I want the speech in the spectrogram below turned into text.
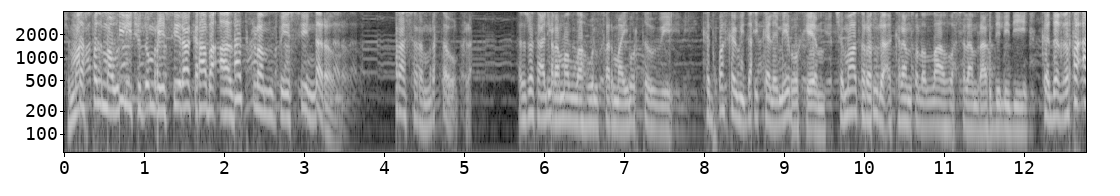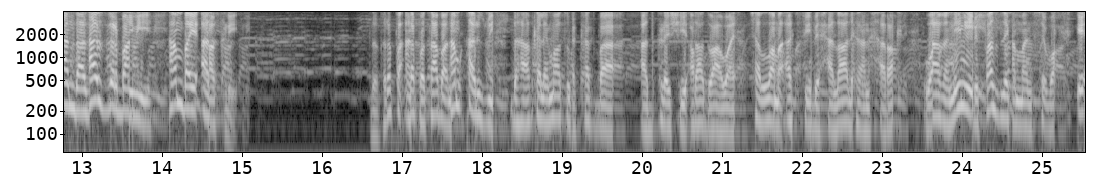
چې ما خپل مولي چې دومره پیسې راکړه تا به آزاد کړم زه پیسې نه لرم را سره مرسته وکړه حضرت علی کرم الله وجهه فرمایي ورته ووي که د خوښه وي داسې کلمې وښیم چې ما ته رسول اکرم صلی الله علیه وسلم راښودلي دي که د غره په اندازه از در باندې وي هم به یې ادا کړي د غره په اندازه په تا باندې هم قرض وي د هغه کلماتو برکت به اد کړی شی او دا دعا وایه چه اللهم اکفی بحلالک عن حرامک واغنینی بفضلک عمن سواک ای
